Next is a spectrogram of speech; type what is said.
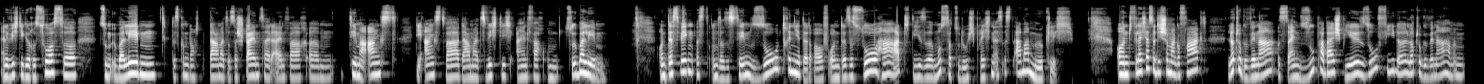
eine wichtige Ressource zum Überleben. Das kommt noch damals aus der Steinzeit einfach. Ähm, Thema Angst. Die Angst war damals wichtig, einfach um zu überleben. Und deswegen ist unser System so trainiert darauf und es ist so hart, diese Muster zu durchbrechen. Es ist aber möglich. Und vielleicht hast du dich schon mal gefragt, Lottogewinner ist ein super Beispiel. So viele Lottogewinner haben im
